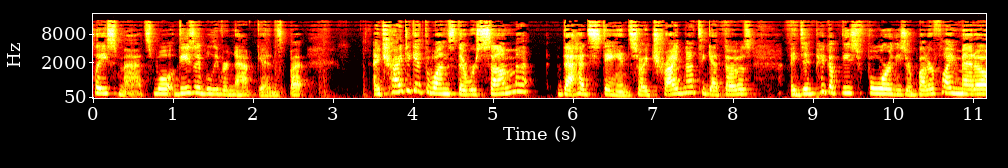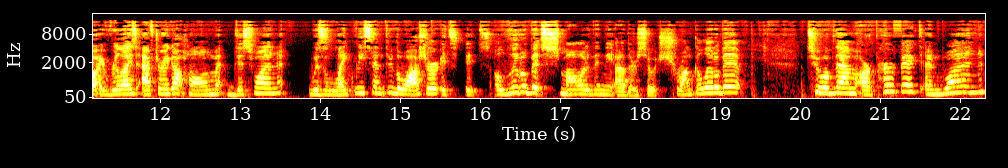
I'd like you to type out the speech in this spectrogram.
placemats. Well, these I believe are napkins, but I tried to get the ones, there were some that had stains, so I tried not to get those. I did pick up these four. These are Butterfly Meadow. I realized after I got home, this one was likely sent through the washer. It's, it's a little bit smaller than the others, so it shrunk a little bit. Two of them are perfect, and one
